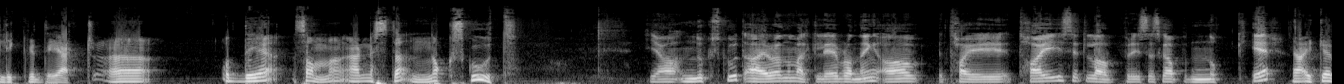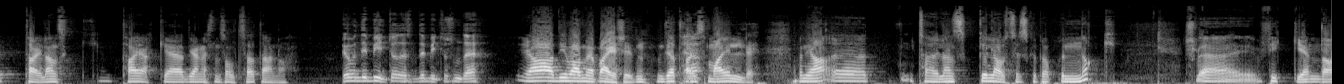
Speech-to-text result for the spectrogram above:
likvidert. Eh, og det samme er neste, Noxgoot. Ja, Nuxcoot er jo en merkelig blanding av Thai, Thai sitt lavprisselskap Nokair. Ja, ikke thailandsk. Thai er ikke De har nesten solgt seg ut der nå. Jo, men de begynte jo, det, de begynte jo som det. Ja, de var med på eiersiden, men de har Thai Ja. Smile, de. Men ja, eh, thailandske lavselskapet Nok fikk igjen da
